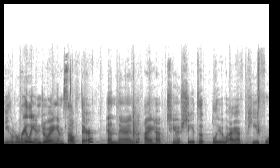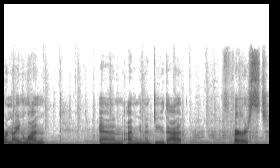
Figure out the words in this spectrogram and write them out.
He's really enjoying himself there. And then I have two shades of blue. I have P491, and I'm gonna do that first.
